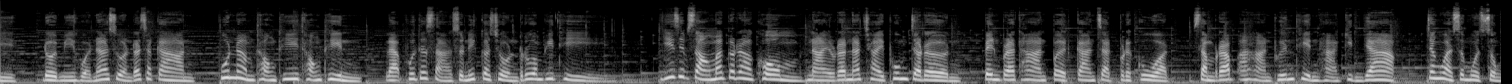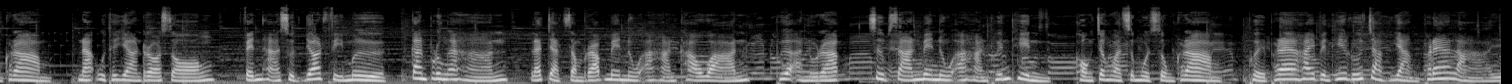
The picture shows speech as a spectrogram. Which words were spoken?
โดยมีหัวหน้าส่วนราชการ ผู้นำท้องที่ท้องถิ่น และพุทธศาสนิกชนร่วมพิธี 22 มกราคม นายรณชัยพุ่มเจริญ เป็นประธานเปิดการจัดประกวดสำรับอาหารพื้นถิ่นหากินยาก จังหวัดสมุทรสงคราม ณ อุทยานรอสองเฟ้นหาสุดยอดฝีมือ การปรุงอาหาร และจัดสำรับเมนูอาหารคาวหวาน เพื่ออนุรักษ์ สืบสารเมนูอาหารพื้นถิ่น ของจังหวัดสมุทรสงคราม เผยแพร่ให้เป็นที่รู้จักอย่างแพร่หลาย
